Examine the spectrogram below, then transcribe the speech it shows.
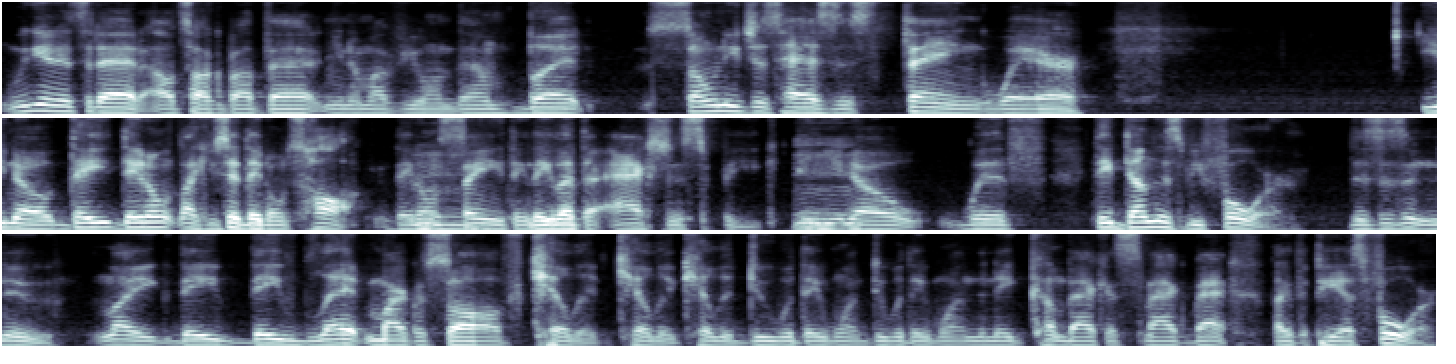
We get into that. I'll talk about that. You know, my view on them, but Sony just has this thing where you know they they don't like you said they don't talk they don't Mhm. say anything they let their actions speak and you Mhm. know with they've done this before this isn't new like they they've let microsoft kill it kill it kill it do what they want do what they want and then they come back and smack back like the ps4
